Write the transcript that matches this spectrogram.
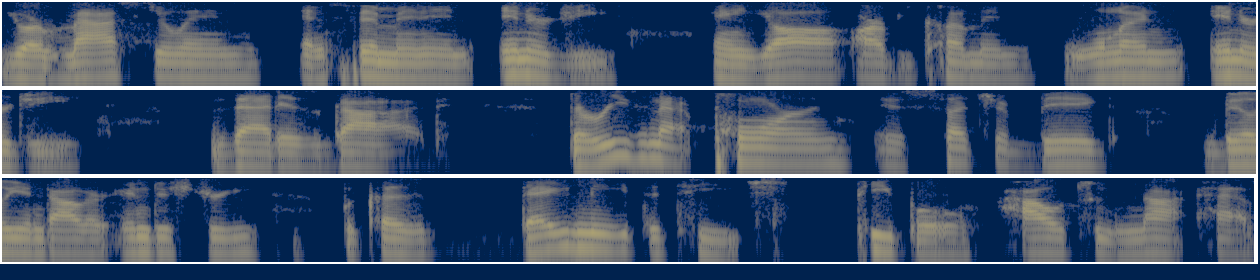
your masculine and feminine energy and y'all are becoming one energy that is God. The reason that porn is such a big billion dollar industry because they need to teach people how to not have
